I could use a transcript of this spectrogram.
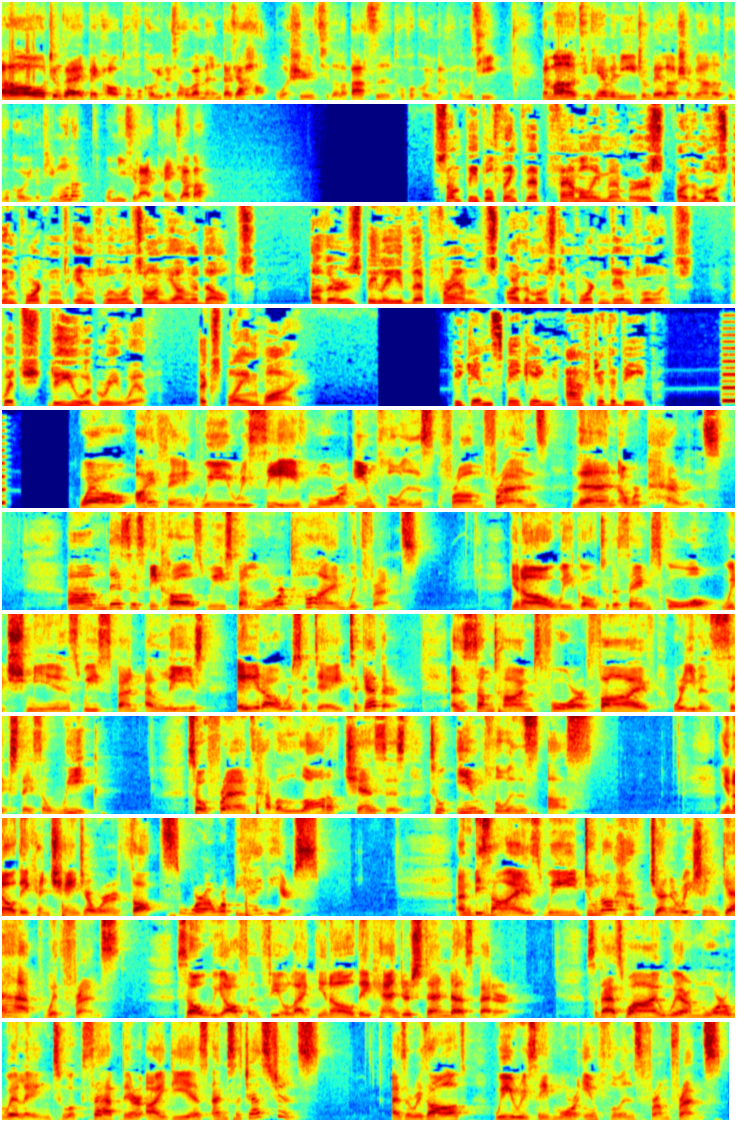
Hello，正在备考托福口语的小伙伴们，大家好，我是取得了八次托福口语满分的吴奇。那么今天为你准备了什么样的托福口语的题目呢？我们一起来看一下吧。Some people think that family members are the most important influence on young adults. Others believe that friends are the most important influence. Which do you agree with? Explain why. Begin speaking after the beep. Well, I think we receive more influence from friends than our parents. Um, this is because we spend more time with friends. You know, we go to the same school, which means we spend at least eight hours a day together, and sometimes for five or even six days a week. So friends have a lot of chances to influence us. You know, they can change our thoughts or our behaviors. And besides, we do not have generation gap with friends. So we often feel like, you know, they can understand us better. So that's why we are more willing to accept their ideas and suggestions. As a result, we receive more influence from friends.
